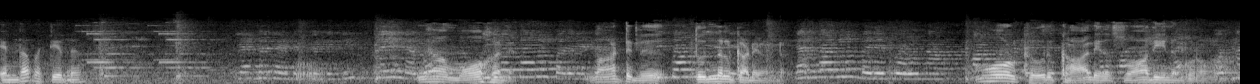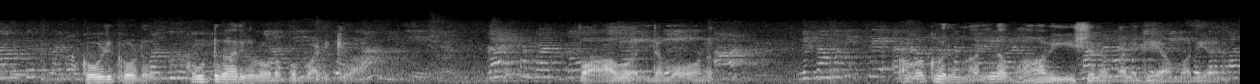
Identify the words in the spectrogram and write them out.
എന്താ പറ്റിയത്? ഞാൻ മോഹൻ നാട്ടിൽ തുന്നൽ കടയുണ്ട്. മോൾക്ക് ഒരു കാലിന് സ്വാധീനം കുറവാണ്. കോഴിക്കോട് കൂട്ടുകാരികളോടൊപ്പം പഠിക്കുക പാവം എന്റെ മോൾ അവൾക്കൊരു നല്ല ഭാവി ഈശ്വരൻ നൽകിയാൽ മതിയായിരുന്നു.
